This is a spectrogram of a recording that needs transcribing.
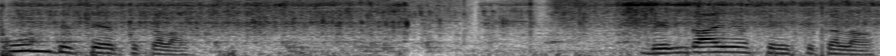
பூண்டு சேர்த்துக்கலாம். வெங்காயம் சேர்த்துக்கலாம்.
